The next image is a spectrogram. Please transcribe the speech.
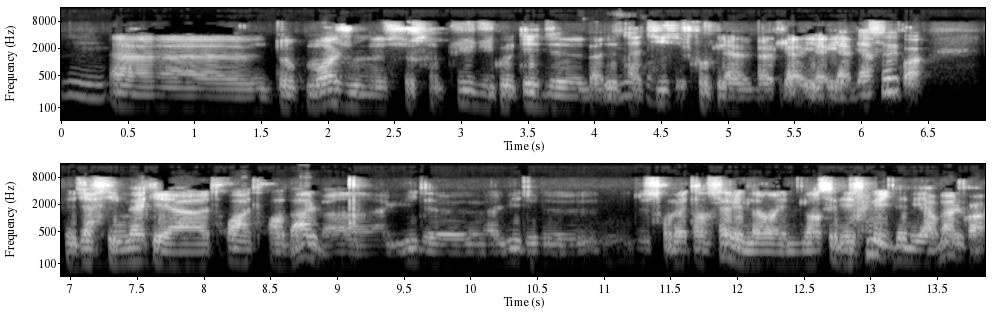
Mm. Euh, donc moi, je, me, serais plus du côté de, bah, de Tatis. Je trouve qu'il a, bah, il a, il a, bien fait. quoi. C'est-à-dire si le mec est à 3 à 3 balles, bah, à lui, de, à lui de, de, se remettre en selle et de, lancer des, des meilleures balles. Quoi.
